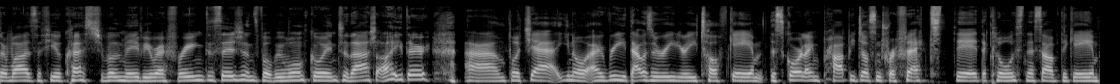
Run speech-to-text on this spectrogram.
there was a few questionable maybe refereeing decisions, but we won't go into that either. Um, but yeah, you know, I read that was a really really tough game. The scoreline probably doesn't reflect the the closeness of the game.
